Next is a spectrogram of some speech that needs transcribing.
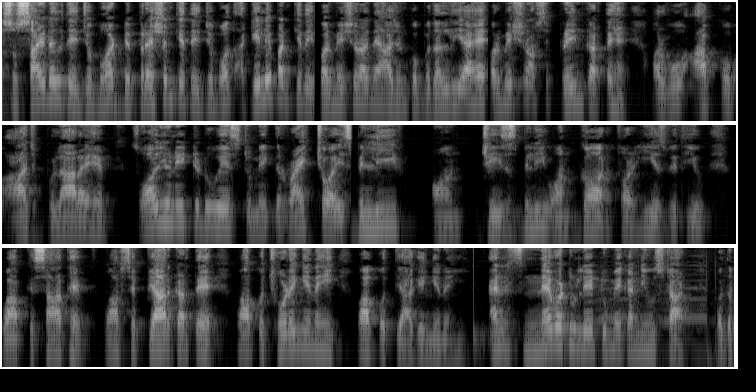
सुसाइडल थे, जो बहुत डिप्रेशन के थे, जो बहुत अकेलेपन के थे, परमेश्वर ने आज उनको बदल दिया है, परमेश्वर आपसे प्रेम करते हैं और वो आपको आज बुला रहे हैं। So all you need to do is to make the right choice believe on Jesus believe on God for he is with you वो आपके साथ है, वो आपसे प्यार करते हैं, वो आपको छोड़ेंगे नहीं, वो आपको त्यागेंगे नहीं। And it's never too late to make a new start but the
